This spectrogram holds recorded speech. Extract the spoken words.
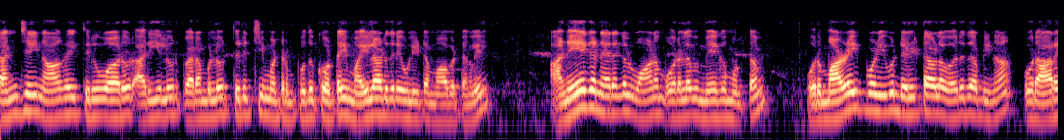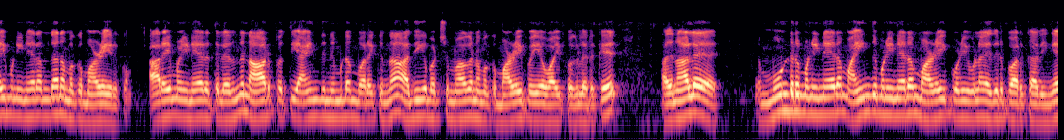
தஞ்சை நாகை திருவாரூர் அரியலூர் பெரம்பலூர் திருச்சி மற்றும் புதுக்கோட்டை மயிலாடுதுறை உள்ளிட்ட மாவட்டங்களில் அநேக நேரங்கள் வானம் ஓரளவு மேகமூட்டம். ஒரு மழை பொழிவு டெல்டாவில் வருது அப்படின்னா ஒரு அரை மணி நேரம் தான் நமக்கு மழை இருக்கும். அரை மணி நேரத்திலிருந்து நாற்பத்தி ஐந்து நிமிடம் வரைக்கும் தான் அதிகபட்சமாக நமக்கு மழை பெய்ய வாய்ப்புகள் இருக்குது அதனால மூன்று மணி நேரம் ஐந்து மணி நேரம் மழை பொழிவுலாம் எதிர்பார்க்காதீங்க.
